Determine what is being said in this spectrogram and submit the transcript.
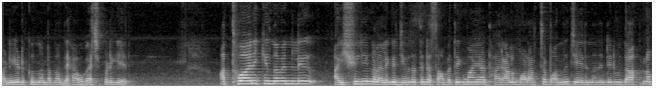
പണിയെടുക്കുന്നുണ്ടെന്ന് അദ്ദേഹം അവകാശപ്പെടുകയായിരുന്നു. അധ്വാനിക്കുന്നവനിൽ ഐശ്വര്യങ്ങൾ അല്ലെങ്കിൽ ജീവിതത്തിന്റെ സാമ്പത്തികമായ ധാരാളം വളർച്ച വന്നു ചേരുന്നതിന്റെ ഒരു ഉദാഹരണം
